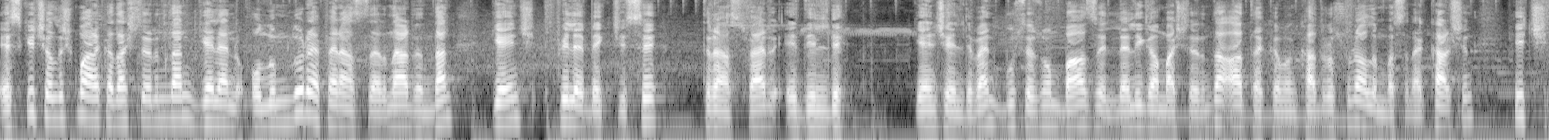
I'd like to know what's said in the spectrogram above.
Eski çalışma arkadaşlarından gelen olumlu referansların ardından genç file bekçisi transfer edildi. Genç eldiven bu sezon bazı La Liga maçlarında A takımın kadrosuna alınmasına karşın hiç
